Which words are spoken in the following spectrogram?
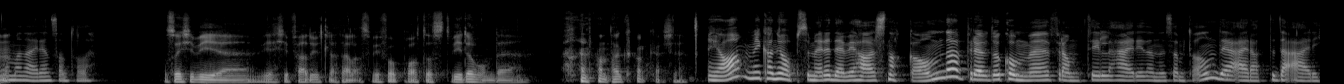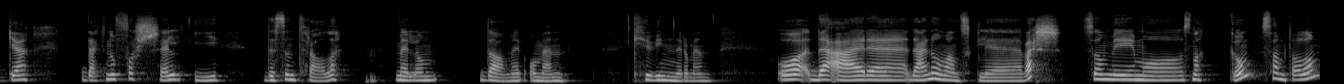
når man er i en samtale. Og så er ikke vi, eh, vi er ikke ferdig utlært heller, så vi får prate oss videre om det en annen gang, kanskje. Ja, men vi kan jo oppsummere det vi har snakka om, da. Prøvd å komme fram til her i denne samtalen. Det er at det er ikke, det er ikke noe forskjell i det sentrale mellom damer og menn. Kvinner og menn. Og det er, eh, det er noen vanskelige vers som vi må snakke om, samtale om.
